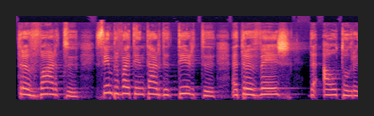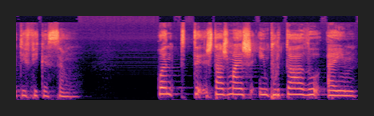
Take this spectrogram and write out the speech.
travar-te, sempre vai tentar deter-te através da autogratificação. Quando te, estás mais importado em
